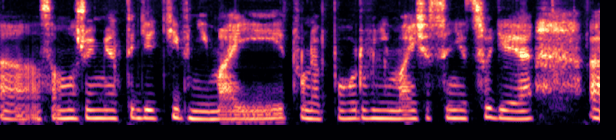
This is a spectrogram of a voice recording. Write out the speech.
Uh, samozřejmě ty děti vnímají tu nepohodu, vnímají, že se něco děje. Uh,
